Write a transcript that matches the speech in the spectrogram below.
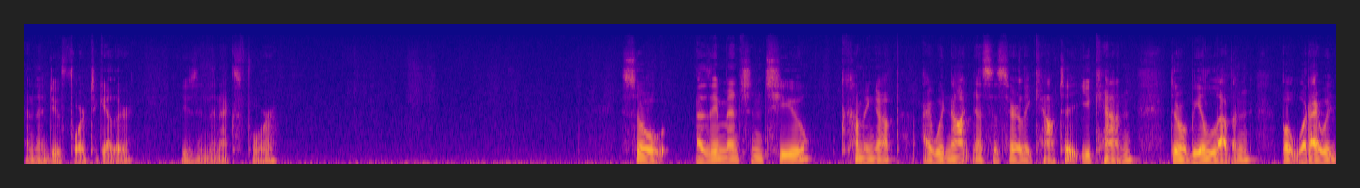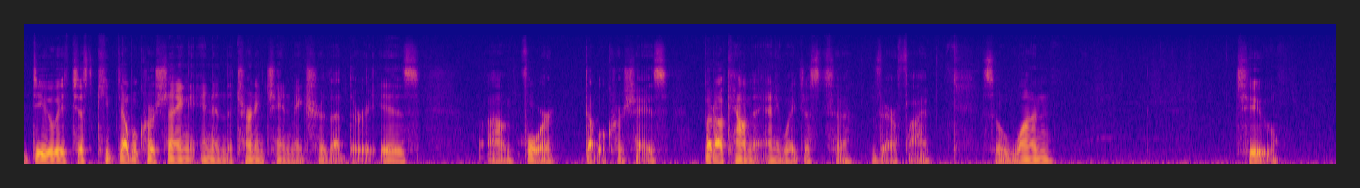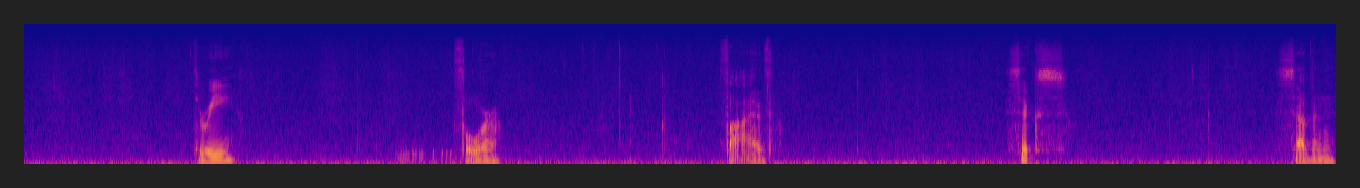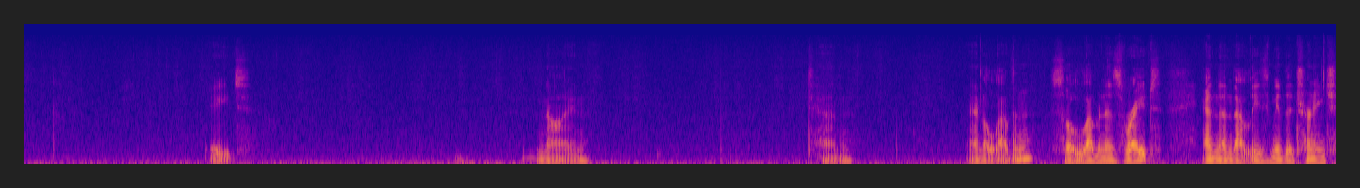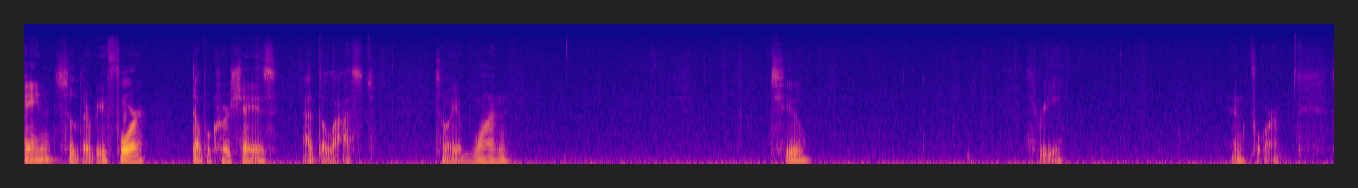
And then do four together using the next four. So as I mentioned to you coming up I would not necessarily count it. You can. There will be 11 but what I would do is just keep double crocheting and in the turning chain make sure that there is um, four double crochets. But I'll count it anyway just to verify. So one, two, three, four, five, six, seven, eight, nine, ten, and 11. So 11 is right and then that leaves me the turning chain. So there'll be four double crochets at the last. So we have one, two, three, and four.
